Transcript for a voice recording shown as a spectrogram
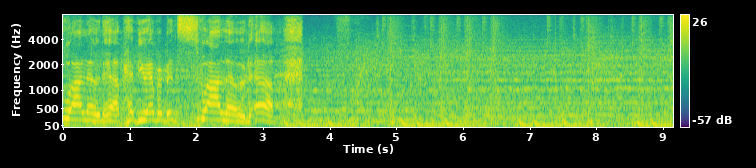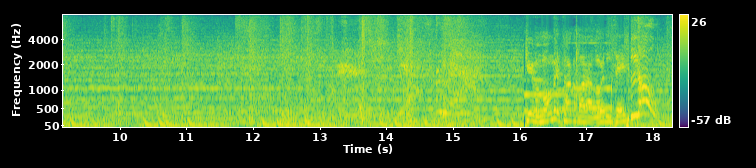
Swallowed up. Have you ever been swallowed up? Do you have a moment to talk about our Lord and Savior? No!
